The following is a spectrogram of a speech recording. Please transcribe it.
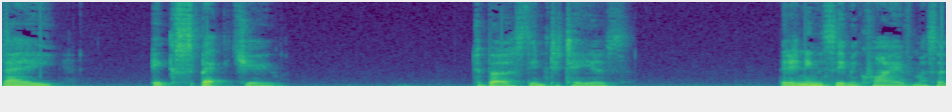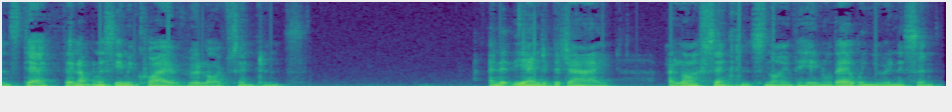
They expect you to burst into tears. They didn't even see me cry over my son's death. They're not going to see me cry over a life sentence. And at the end of the day, a life sentence is neither here nor there when you're innocent.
